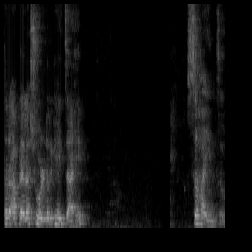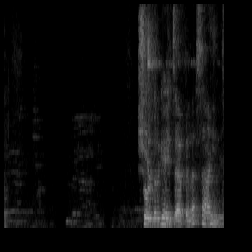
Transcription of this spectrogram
तर आपल्याला शोल्डर घ्यायचा आहे सहा इंच. शोल्डर घ्यायचा आहे आपल्याला सहा इंच.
